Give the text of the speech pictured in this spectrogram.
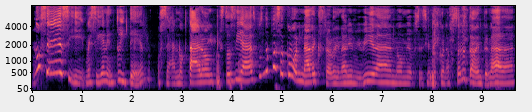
no sé si me siguen en Twitter, o sea, notaron que estos días pues no pasó como nada extraordinario en mi vida, no me obsesioné con absolutamente nada.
